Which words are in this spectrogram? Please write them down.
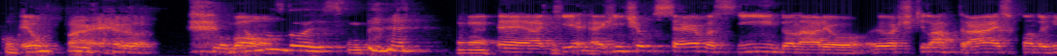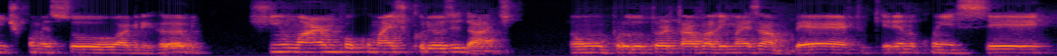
Qualquer eu, um, Bom, os dois. É, aqui a gente observa assim, Donário, eu acho que lá atrás, quando a gente começou o AgriHub, tinha um ar um pouco mais de curiosidade. Então o produtor estava ali mais aberto, querendo conhecer,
